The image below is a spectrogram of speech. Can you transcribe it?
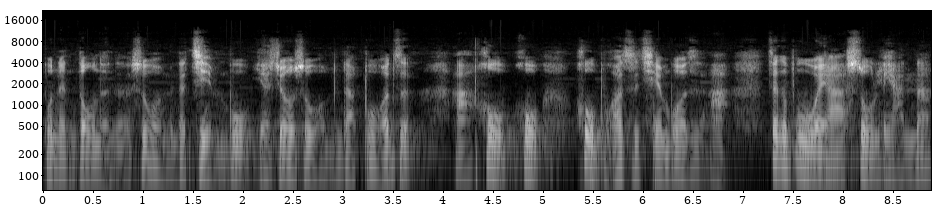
不能动的呢，是我们的颈部，也就是我们的脖子啊，后后后脖子、前脖子啊，这个部位啊受凉呢，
